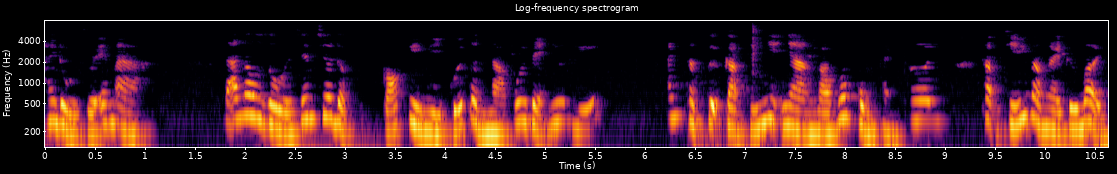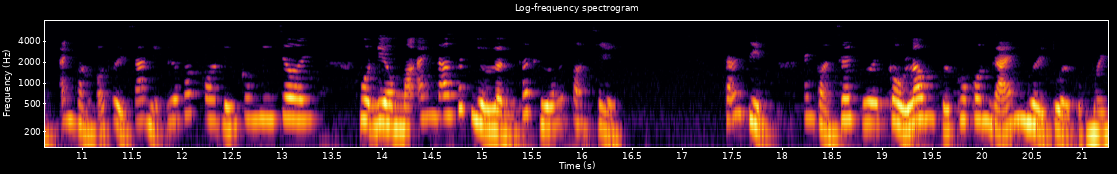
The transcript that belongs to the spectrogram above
thay đổi rồi em à. Đã lâu rồi xem chưa được có kỳ nghỉ cuối tuần nào vui vẻ như thế. Anh thật sự cảm thấy nhẹ nhàng và vô cùng thành thơi. Thậm chí vào ngày thứ bảy, anh còn có thời gian để đưa các con đến công viên chơi, một điều mà anh đã rất nhiều lần thất hứa với bọn trẻ. Sẵn dịp, anh còn chơi cưới cầu lông với cô con gái 10 tuổi của mình.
